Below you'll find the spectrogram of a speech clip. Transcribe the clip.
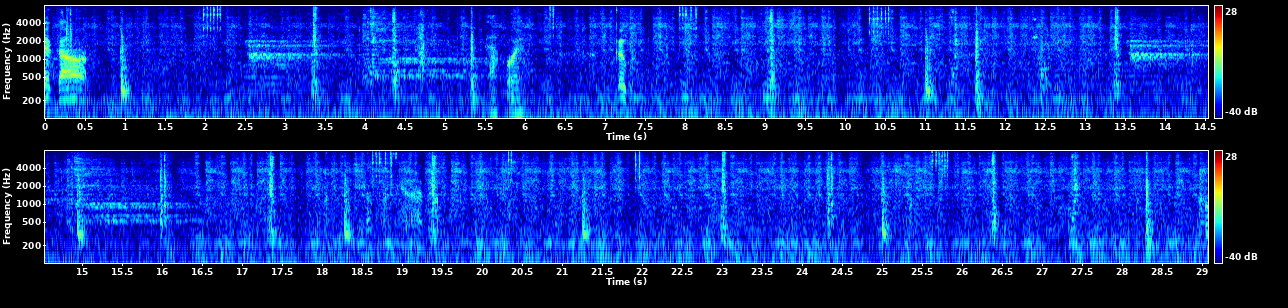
They're gone. Halfway. Go. Oh,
